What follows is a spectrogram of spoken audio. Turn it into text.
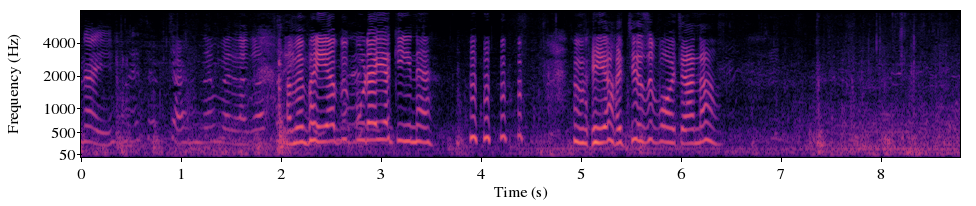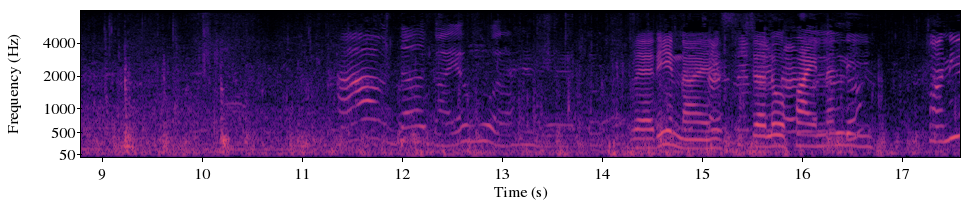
नहीं। चढ़ने में लगा हमें भैया पे पूरा यकीन है। भैया अच्छे से पहुंचाना। हाँ गायब हुआ है। वेरी नाइस चलो फाइनली पानी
